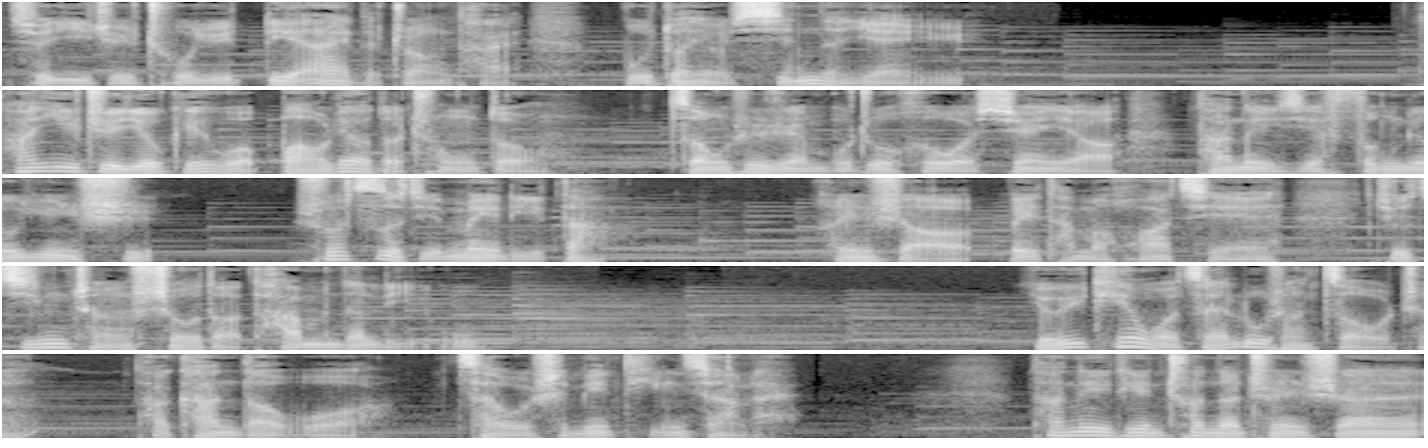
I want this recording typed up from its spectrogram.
却一直处于恋爱的状态，不断有新的艳遇。他一直有给我爆料的冲动，总是忍不住和我炫耀他那些风流韵事，说自己魅力大，很少为他们花钱，却经常收到他们的礼物。有一天我在路上走着，他看到我在我身边停下来，他那天穿的衬衫，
